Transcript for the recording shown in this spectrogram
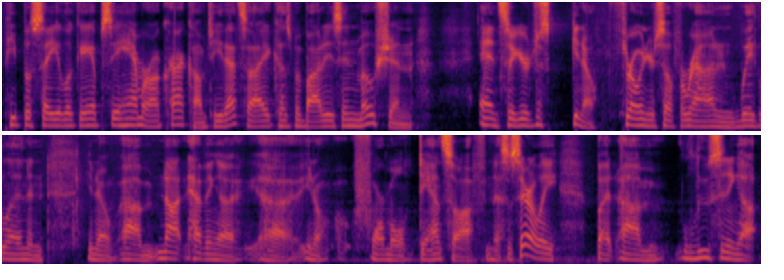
People say you're looking up see hammer on crack Humpty. That's I because my body's in motion. And so you're just, you know, throwing yourself around and wiggling and, you know, um, not having a, uh, you know, formal dance off necessarily, but um, loosening up,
